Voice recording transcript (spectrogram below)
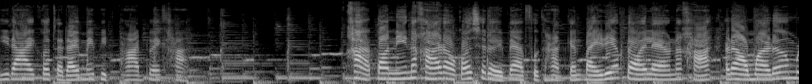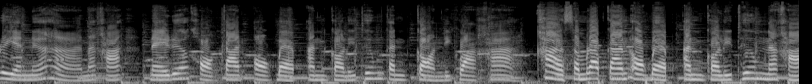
ที่ได้ก็จะได้ไม่ผิดพลาดด้วยค่ะค่ะ ตอนนี้นะคะเราก็เฉลยแบบฝึกหัดกันไปเรียบร้อยแล้วนะคะ เรามาเริ่มเรียนเนื้อหานะคะ ในเรื่องของการออกแบบอัลกอริทึมกันก่อนดีกว่าค่ะ ค่ะสำหรับการออกแบบอัลกอริทึมนะคะ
